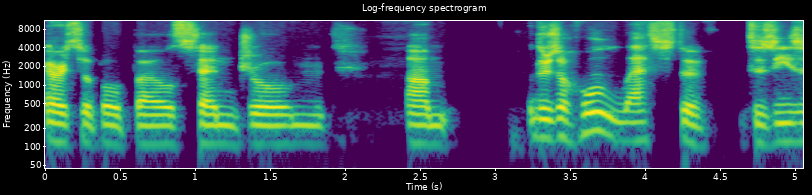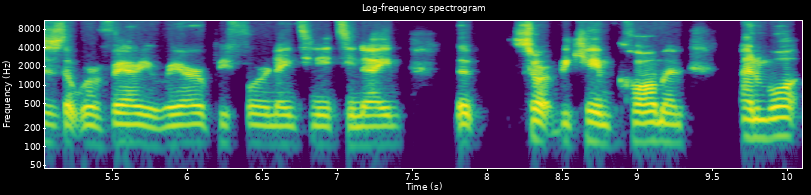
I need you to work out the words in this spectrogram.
irritable bowel syndrome. Um, there's a whole list of diseases that were very rare before 1989 that sort of became common. And what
